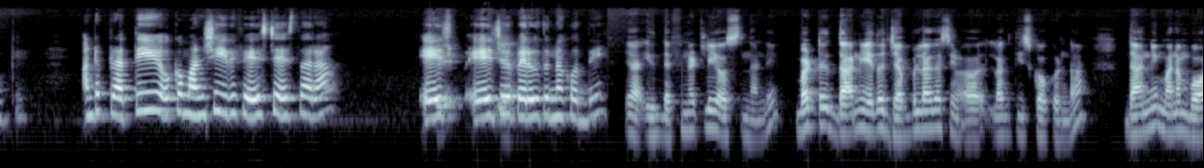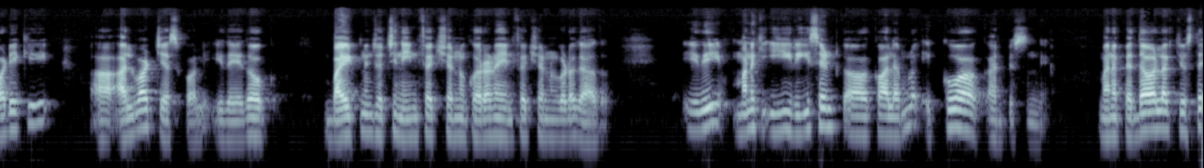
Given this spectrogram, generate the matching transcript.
ఓకే. అంటే ప్రతి ఒక్క మనిషి ఇది ఫేస్ చేస్తారా? Age age. పెరుగుతున్న కొద్దీ? యా ఇది డెఫినెట్లీ వస్తుందండి. బట్ దాన్ని ఏదో జబ్బులాగా లాగా తీసుకోకుండా దాన్ని మనం బాడీకి అలవాటు చేసుకోవాలి. ఇది ఏదో బయట నుంచి వచ్చిన ఇన్ఫెక్షన్ కరోనా ఇన్ఫెక్షన్ కూడా కాదు. ఇది మనకి ఈ రీసెంట్ కాలంలో ఎక్కువ అనిపిస్తుంది. మన పెద్దవాళ్ళకి చూస్తే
